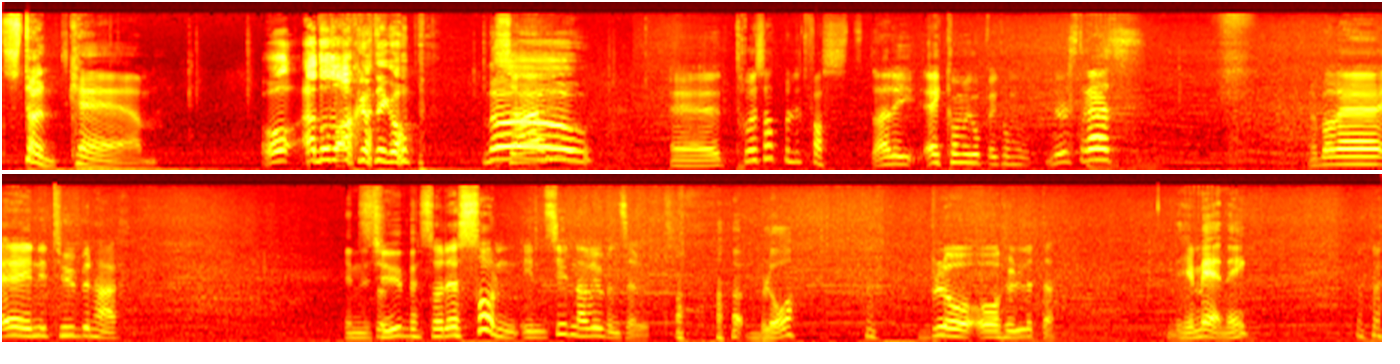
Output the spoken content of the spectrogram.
Stuntcam. Å, jeg nådde akkurat ikke opp! No! Sam. Eh, tror jeg satt meg litt fast. Da er jeg kommer meg opp, jeg kommer opp. Null stress. Jeg bare er i tuben her. In the Så- Så det er sånn innsiden av Ruben ser ut. Blå. Blå og hullete. Det gir mening.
